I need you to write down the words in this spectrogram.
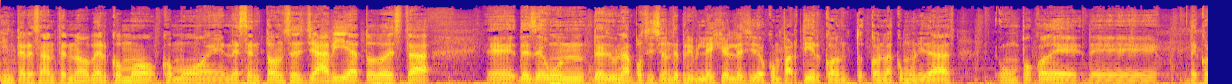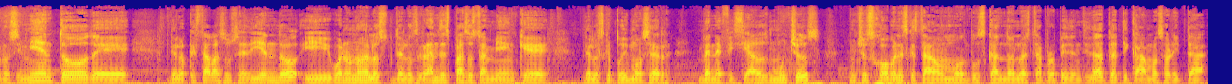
Interesante, ¿no? Ver cómo, cómo en ese entonces ya había toda esta... Eh, desde, un, desde una posición de privilegio él decidió compartir con, con la comunidad un poco de, de, conocimiento, de, de, lo que estaba sucediendo y bueno, uno de los, de los grandes pasos también que de los que pudimos ser beneficiados muchos, muchos jóvenes que estábamos buscando nuestra propia identidad, platicábamos ahorita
